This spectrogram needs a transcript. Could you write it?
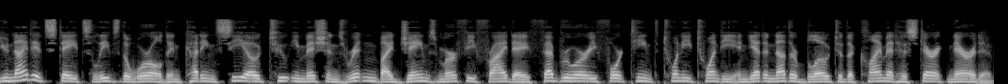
United States leads the world in cutting CO2 emissions written by James Murphy Friday February 14, 2020 in yet another blow to the climate hysteric narrative,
